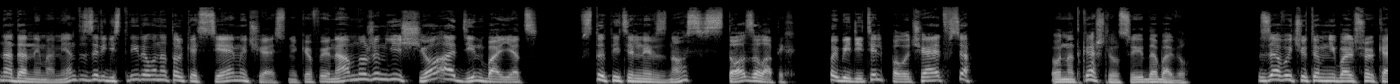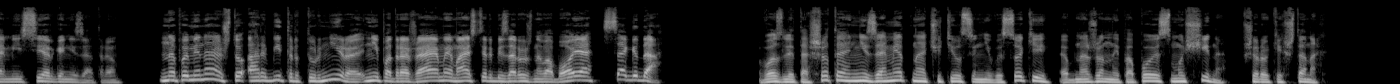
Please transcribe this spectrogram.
На данный момент зарегистрировано только семь участников, и нам нужен еще один боец. Вступительный взнос — 100 золотых. Победитель получает все». Он откашлялся и добавил за вычетом небольшой комиссии организатора. Напоминаю, что арбитр турнира — неподражаемый мастер безоружного боя Сагда. Возле Ташота незаметно очутился невысокий, обнаженный по пояс мужчина в широких штанах.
